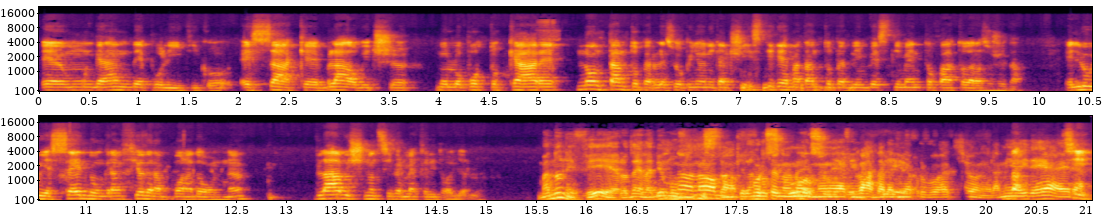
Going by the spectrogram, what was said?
è un grande politico e sa che Vlaovic non lo può toccare non tanto per le sue opinioni calcistiche, ma tanto per l'investimento fatto dalla società. E lui, essendo un gran fiore e una buona donna, Vlaovic non si permette di toglierlo. Ma non è vero, dai, l'abbiamo no, visto no, anche forse l'anno non scorso. È, non è arrivata la mia provocazione. La mia ma, idea era sì.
